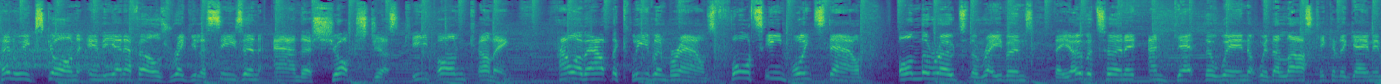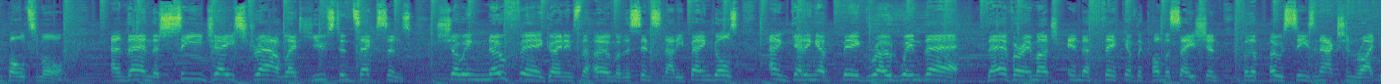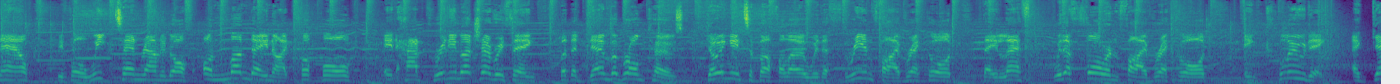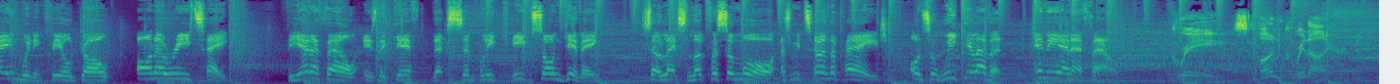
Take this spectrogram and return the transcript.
10 weeks gone in the NFL's regular season, and the shocks just keep on coming. How about the Cleveland Browns? 14 points down on the road to the Ravens. They overturn it and get the win with the last kick of the game in Baltimore. And then the CJ Stroud led Houston Texans, showing no fear going into the home of the Cincinnati Bengals and getting a big road win there. They're very much in the thick of the conversation for the postseason action right now. Before week 10 rounded off on Monday Night Football, it had pretty much everything, but the Denver Broncos going into Buffalo with a 3 and 5 record, they left with a 4 and 5 record, including a game winning field goal on a retake. The NFL is the gift that simply keeps on giving. So let's look for some more as we turn the page onto week 11 in the NFL. Graves on Gridiron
